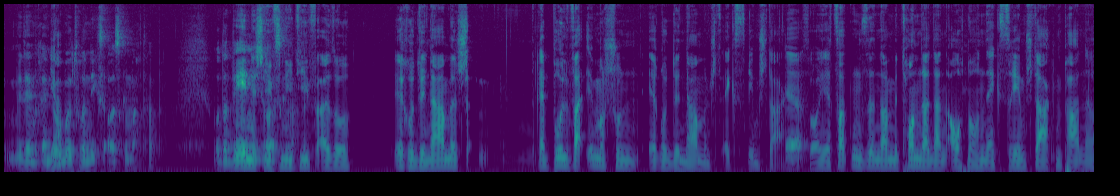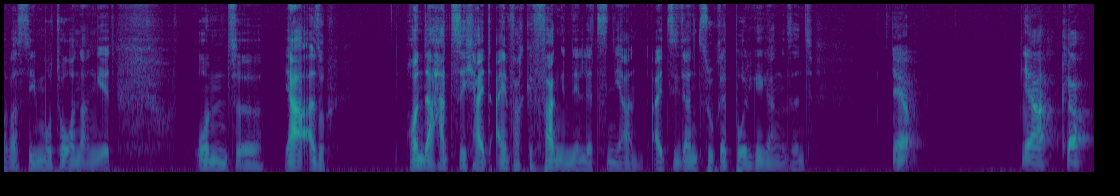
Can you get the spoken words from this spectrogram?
mit dem Renault-Motor ja. nichts ausgemacht hat. Oder wenig Definitiv, also aerodynamisch. Red Bull war immer schon aerodynamisch extrem stark. Ja. So, jetzt hatten sie dann mit Honda dann auch noch einen extrem starken Partner, was die Motoren angeht. Und äh, ja, also Honda hat sich halt einfach gefangen in den letzten Jahren, als sie dann zu Red Bull gegangen sind. Ja. Ja, klar.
